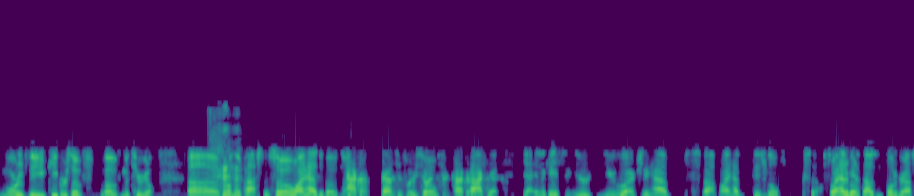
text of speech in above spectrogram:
more of the keepers of of material uh, from the past, and so I had about nine Pack rats is what he's trying to say. Pack rats. pack rat. Yeah, in the case you're you actually have stuff. I have digital stuff, so I had about Yeah. a thousand photographs,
